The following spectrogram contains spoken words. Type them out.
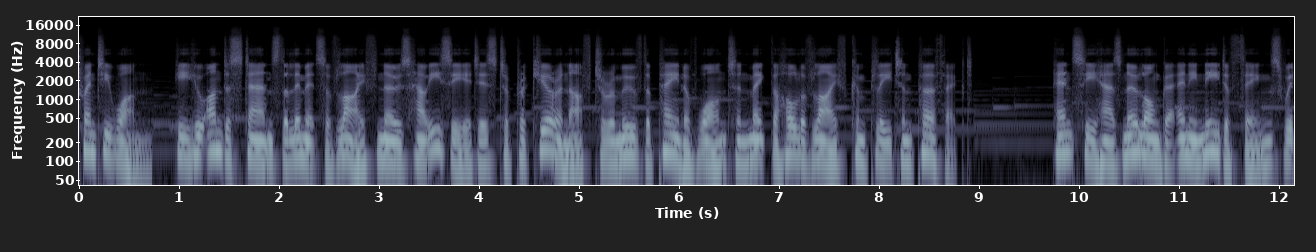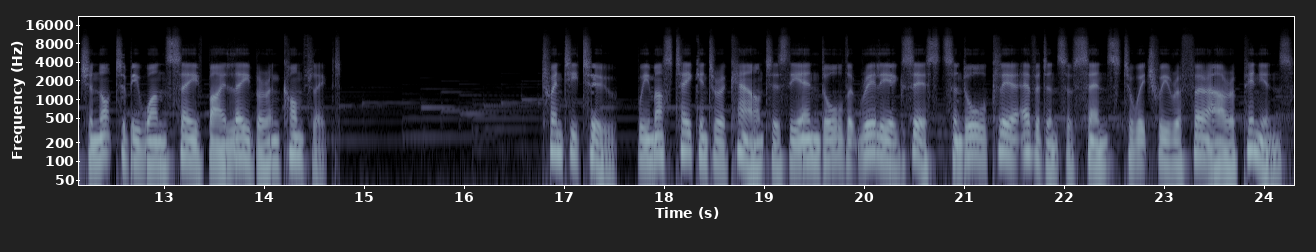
21. He who understands the limits of life knows how easy it is to procure enough to remove the pain of want and make the whole of life complete and perfect. Hence he has no longer any need of things which are not to be won save by labor and conflict. 22. We must take into account as the end all that really exists and all clear evidence of sense to which we refer our opinions,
